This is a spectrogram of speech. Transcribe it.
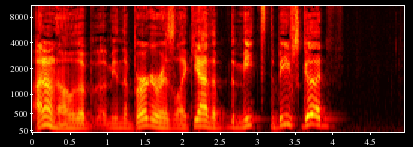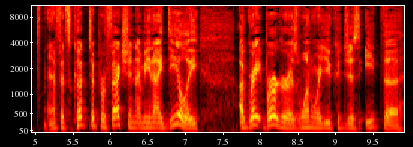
I don't know. The I mean the burger is like, yeah, the the meat the beef's good. And if it's cooked to perfection, I mean ideally a great burger is one where you could just eat the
